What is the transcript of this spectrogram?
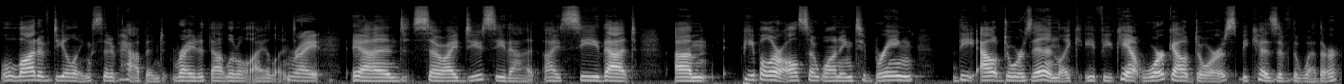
a lot of dealings that have happened right at that little island. Right. And so I do see that. I see that um, people are also wanting to bring the outdoors in. Like if you can't work outdoors because of the weather,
